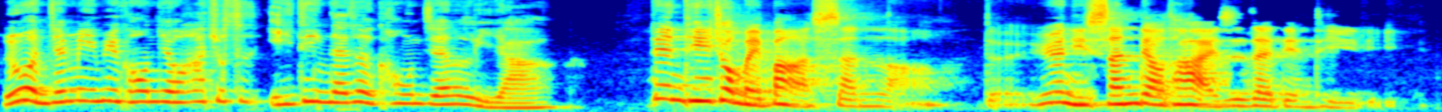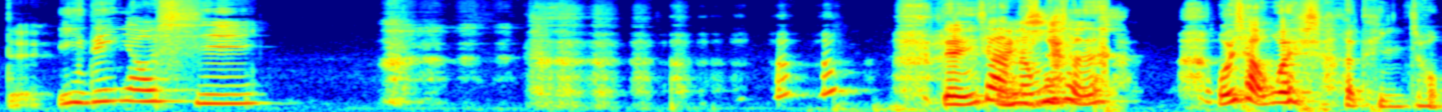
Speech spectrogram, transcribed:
如果你在密闭空间的话，就是一定在这个空间里啊，电梯就没办法删了。对，因为你删掉它还是在电梯里。对，一定要吸。等一下，难不成 我想问一下听众，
